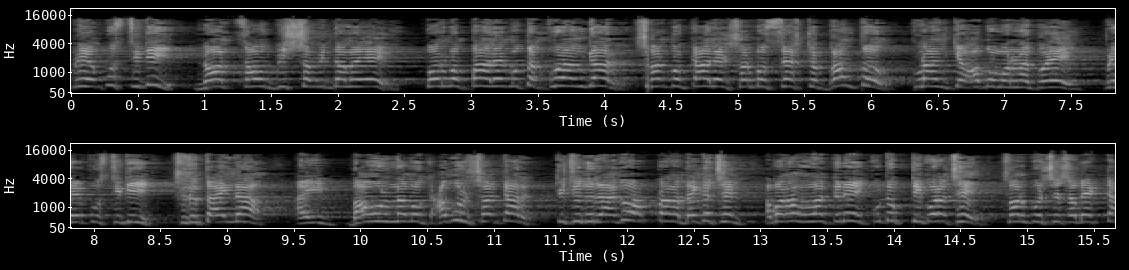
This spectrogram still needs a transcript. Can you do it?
প্রিয় উপস্থিতি, নর্থ সাউথ বিশ্ববিদ্যালয়ে পর্বপালের মতো কুরাঙ্গার সর্বকালের সর্বশ্রেষ্ঠ গ্রন্থ কোরআনকে অবমাননা করে। প্রিয় উপস্থিতি, শুধু তাই না এই বাউল নামক আবুল সরকার কিছুদিন আগেও আপনারা দেখেছেন, আবার আল্লাহকে নিয়ে কুটুক্তি করেছে। সর্বশেষ আমি একটা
